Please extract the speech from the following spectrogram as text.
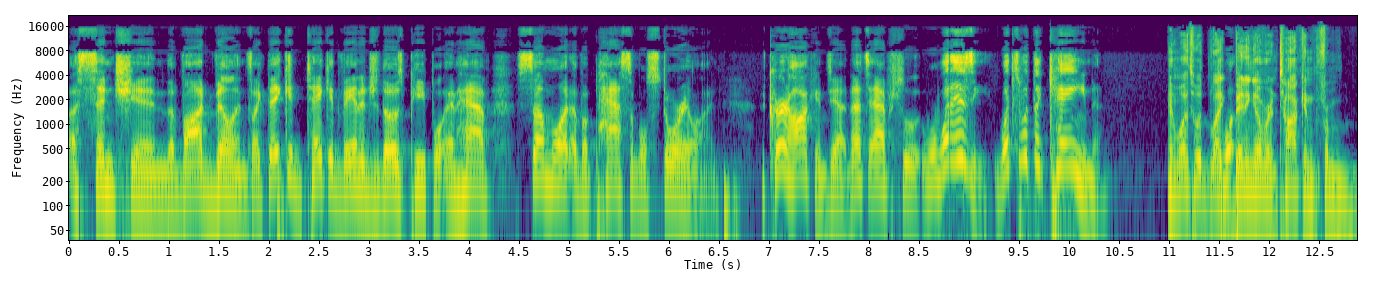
Ascension, the Vaudevillains. Like they could take advantage of those people and have somewhat of a passable storyline. Curt Hawkins, yeah, that's absolutely. Well, what is he? What's with the cane? And what's with like What- bending over and talking from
